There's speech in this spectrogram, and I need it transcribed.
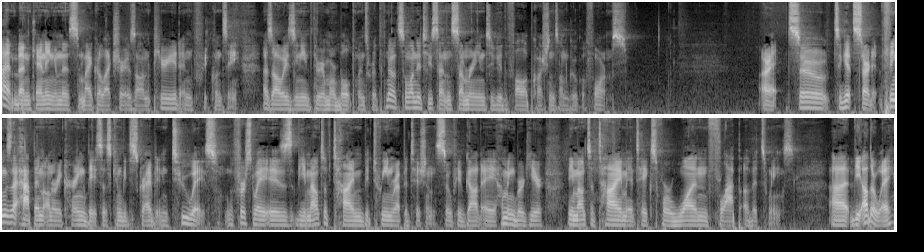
Hi, I'm Ben Canning, and this micro lecture is on period and frequency. As always, you need three or more bullet points worth of notes, so one to two sentence summary, and to do the follow-up questions on Google Forms. Alright, so to get started, things that happen on a recurring basis can be described in two ways. The first way is the amount of time between repetitions. So if you've got a hummingbird here, the amount of time it takes for one flap of its wings. Uh, the other way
